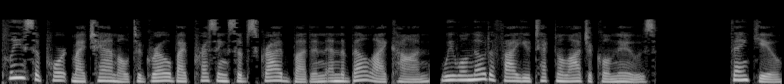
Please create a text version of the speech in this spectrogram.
Please support my channel to grow by pressing subscribe button and the bell icon, we will notify you technological news. Thank you.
